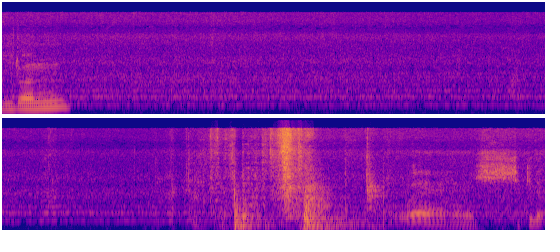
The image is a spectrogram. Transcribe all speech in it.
이런 이 새끼들.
